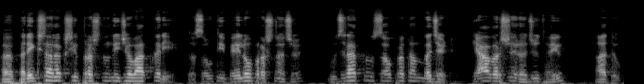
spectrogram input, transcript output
હવે પરીક્ષાલક્ષી પ્રશ્નોની જો વાત કરીએ, તો સૌથી પહેલો પ્રશ્ન છે, ગુજરાતનું સૌપ્રથમ બજેટ કયા વર્ષે રજૂ થયું હતું?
